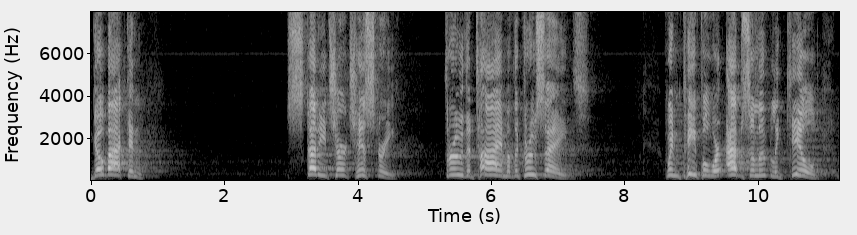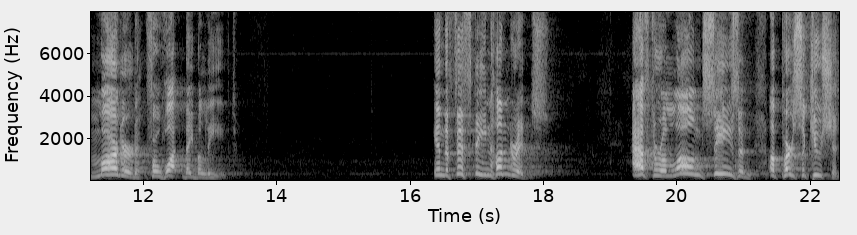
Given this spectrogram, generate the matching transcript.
go back and study church history through the time of the Crusades when people were absolutely killed, martyred for what they believed. In the 1500s, after a long season of persecution,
